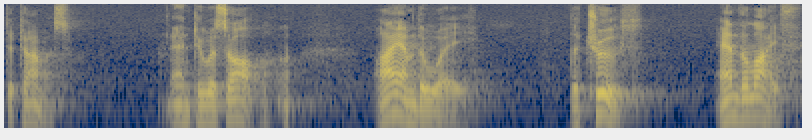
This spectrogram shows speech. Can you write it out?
to Thomas, and to us all, I am the way, the truth, and the life.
